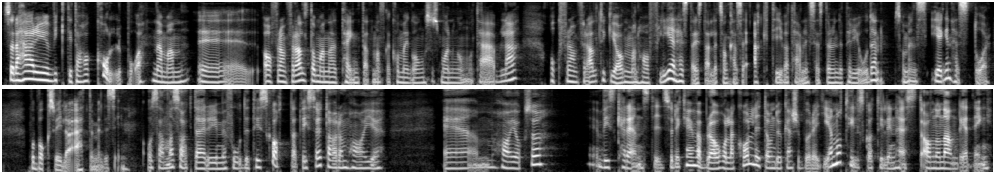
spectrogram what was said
Så det här är ju viktigt att ha koll på när man, eh, ja, framförallt om man har tänkt att man ska komma igång så småningom och tävla. Och framförallt tycker jag när man har fler hästar i stallet som kanske är aktiva tävlingshästar under perioden, som ens egen häst står på boxvila och äter medicin. Och samma sak där är det med fodertillskott, att vissa av dem har ju, ehm, har ju också en viss karenstid. Så det kan ju vara bra att hålla koll lite om du kanske börjar ge något tillskott till din häst av någon anledning.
